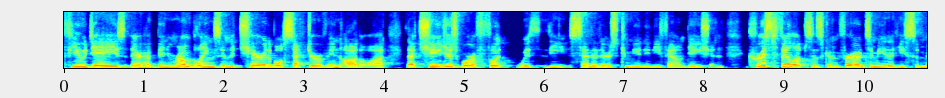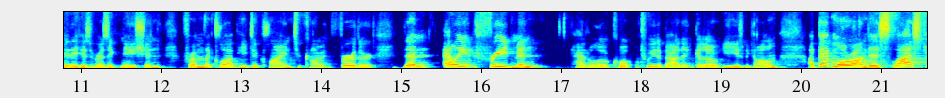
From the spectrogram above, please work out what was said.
few days, there have been rumblings in the charitable sector of in Ottawa that changes were afoot with the Senators Community Foundation. Chris Phillips has confirmed to me that he submitted his resignation from the club. He declined to comment further. Then Elliot Friedman had a little quote tweet about it. Good old E, as we call him. A bit more on this. Last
